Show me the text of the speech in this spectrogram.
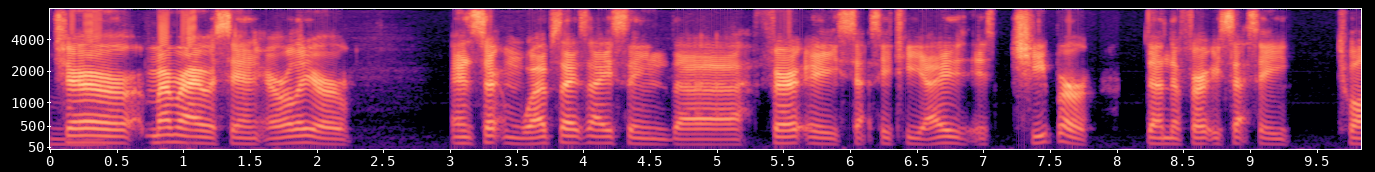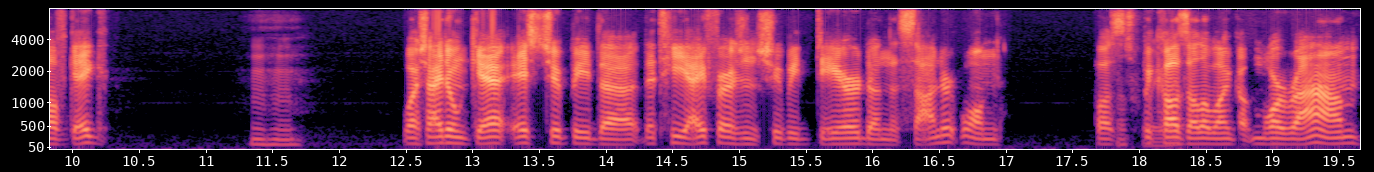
Mhm. Sure. Remember, I was saying earlier, in certain websites I seen the 3060 Ti is cheaper than the 3060 12 gig. Mhm. which I don't get. It should be the the TI version should be dearer than the standard one, but That's weird. because the other one got more RAM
